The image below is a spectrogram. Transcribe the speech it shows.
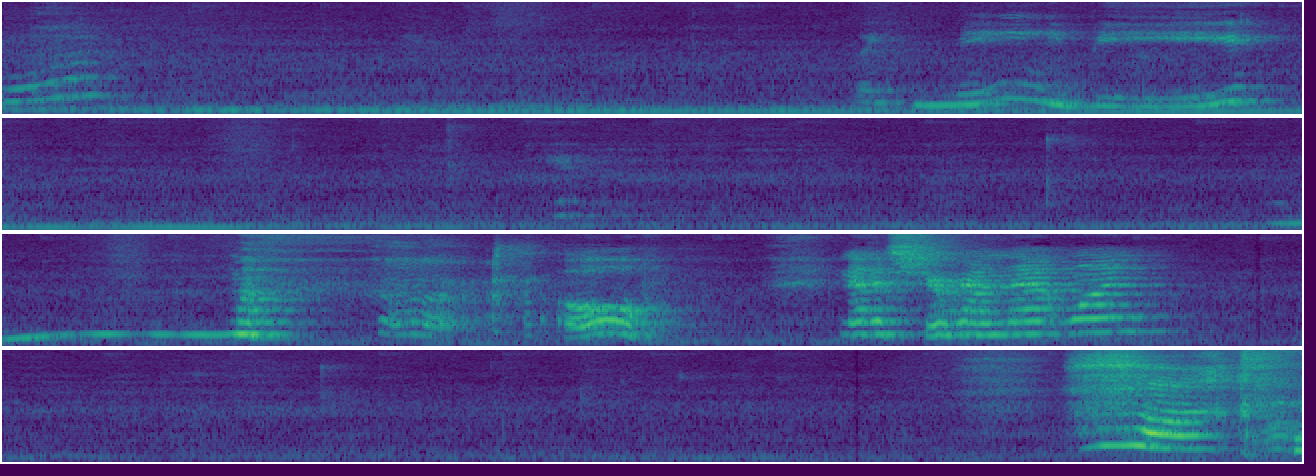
Yeah? Like maybe. Here. Mm. oh, sure on that one?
